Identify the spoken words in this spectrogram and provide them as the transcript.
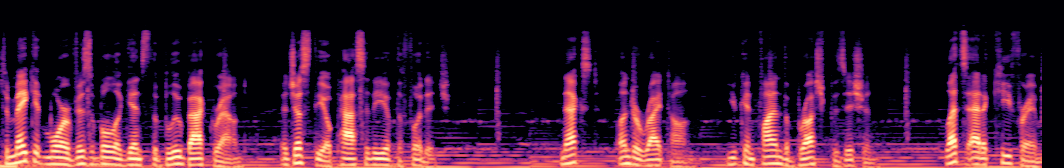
To make it more visible against the blue background, adjust the opacity of the footage. Next, under Write-On, you can find the brush position. Let's add a keyframe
